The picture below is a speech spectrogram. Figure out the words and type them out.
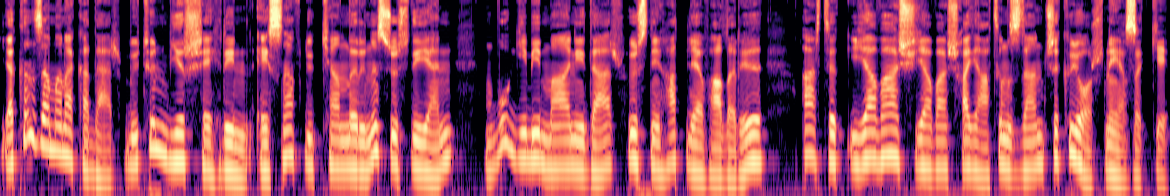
Yakın zamana kadar bütün bir şehrin esnaf dükkanlarını süsleyen bu gibi manidar hüsnihat levhaları artık yavaş yavaş hayatımızdan çıkıyor ne yazık ki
